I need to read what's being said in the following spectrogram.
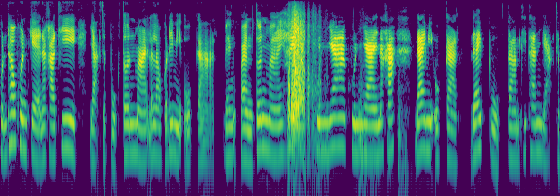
คนเฒ่าคนแก่นะคะ ที่อยากจะปลูกต้นไม้แล้วเราก็ได้มีโอกาส แบ่งปันต้นไม้ให้กับคุณย่าคุณยายนะคะ ได้มีโอกาส ได้ปลูกตามที่ท่านอยากจะ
